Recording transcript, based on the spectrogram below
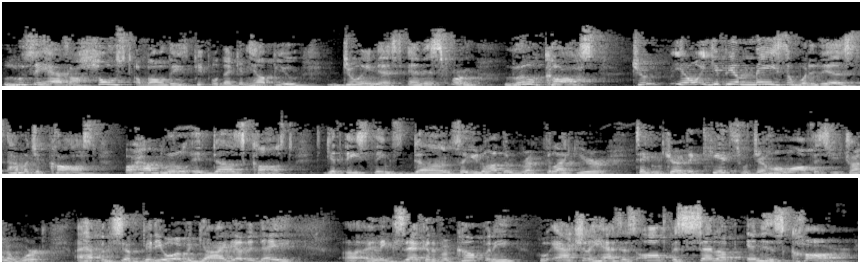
Lucy has a host of all these people that can help you doing this, and it's from little cost to, you know, you'd be amazed at what it is, how much it costs, or how little it does cost to get these things done. So you don't have to feel like you're taking care of the kids with your home office, you're trying to work. I happened to see a video of a guy the other day, uh, an executive of a company who actually has his office set up in his car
